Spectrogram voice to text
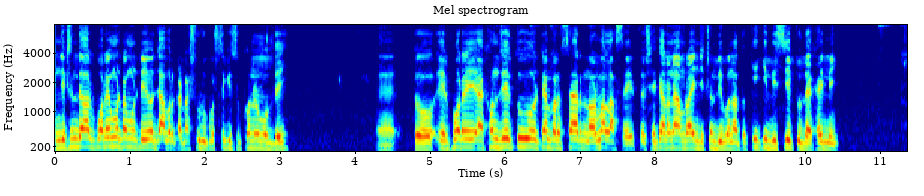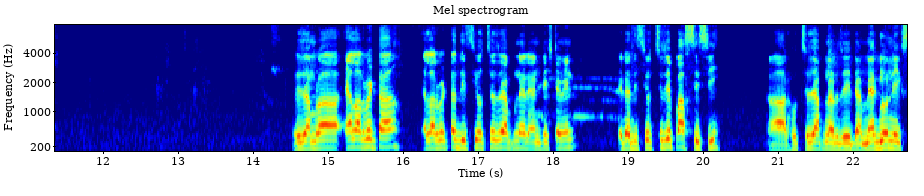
ইনজেকশন দেওয়ার পরে মোটামুটি ও জাবর কাটা শুরু করছে কিছুক্ষণের মধ্যেই। তো এরপরে এখন যেহেতু টেম্পারেচার নর্মাল আছে, তো সে কারণে আমরা ইনজেকশন দিব না। তো কি কি দিছি একটু দেখাই নেই। এই যে আমরা অ্যালারবেটটা অ্যালারবেটটা দিছি হচ্ছে যে আপনার অ্যান্টিস্টামিন এটা দিছি হচ্ছে যে পাঁচ সিসি আর হচ্ছে যে আপনার যে এটা ম্যাগলোনিক্স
